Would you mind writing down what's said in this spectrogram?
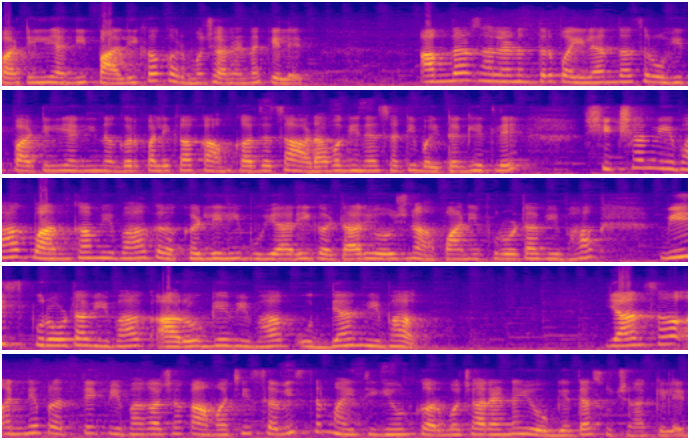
पाटील यांनी पालिका कर्मचाऱ्यांना केलेत. आमदार झाल्यानंतर पहिल्यांदाच रोहित पाटील यांनी नगरपालिका कामकाजाचा आढावा घेण्यासाठी बैठक घेतले. शिक्षण विभाग बांधकाम विभाग रखडलेली भुयारी गटार योजना पाणीपुरवठा विभाग वीज पुरवठा विभाग आरोग्य विभाग उद्यान विभाग यांसह अन्य प्रत्येक विभागाच्या कामाची सविस्तर माहिती घेऊन कर्मचाऱ्यांना योग्य त्या सूचना केलेत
